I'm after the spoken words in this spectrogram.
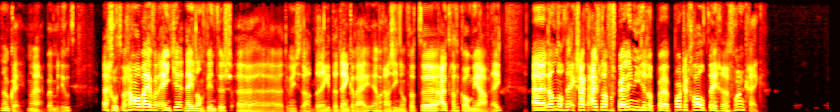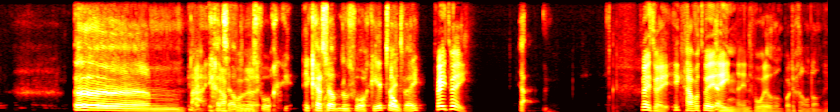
Oké, nou ja, ik ben benieuwd. Eh, goed, we gaan allebei van eentje. Nederland wint dus. Eh, tenminste, dat, denken- dat denken wij. En we gaan zien of het eh, uit gaat komen, ja of nee. Eh, dan nog de exacte uitslaagvoorspelling. Die zit op Portugal tegen Frankrijk. Ehm, nou, ik ik ga ga hetzelfde doen als vorige keer. ik Ik ga ga hetzelfde doen als vorige keer, 2-2. 2-2. Ja. 2-2. Ik ga voor 2-1 in het voordeel van Portugal dan. hè.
